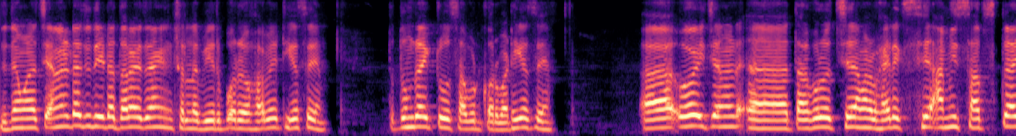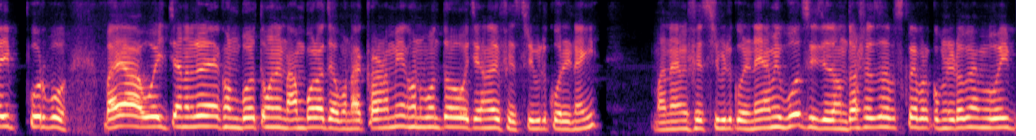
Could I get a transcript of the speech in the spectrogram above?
যদি আমার চ্যানেলটা যদি এটা দাঁড়ায় যায়, ইনশাল্লাহ বিয়ের পরেও হবে, ঠিক আছে? তো তোমরা একটু সাপোর্ট করবা, ঠিক আছে? ওই চ্যানেল তারপর হচ্ছে আমার ভাইয়ের সে- আমি সাবস্ক্রাইব করব। ভাইয়া, ওই চ্যানেলে এখন বর্তমানে নাম বলা যাব না, কারণ আমি এখন পর্যন্ত ওই চ্যানেলে ফেস রিভিল করি নাই। মানে আমি ফেস রিভিল করি নাই। আমি বলছি যে যখন দশ হাজার সাবস্ক্রাইবার কমপ্লিট হবে, আমি ওই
